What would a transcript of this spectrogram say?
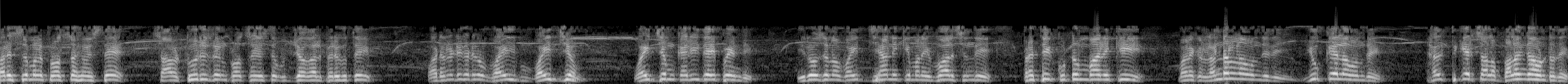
పరిశ్రమలు ప్రోత్సహిస్తే చాలా టూరిజం ప్రోత్సహిస్తే ఉద్యోగాలు పెరుగుతాయి. వాటన్నిటికంటే వై వైద్యం వైద్యం ఖరీదైపోయింది ఈ రోజున వైద్యానికి మనం ఇవ్వాల్సింది ప్రతి కుటుంబానికి మనకి లండన్లో ఉంది ఇది యూకేలో ఉంది. హెల్త్ కేర్ చాలా బలంగా ఉంటుంది.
